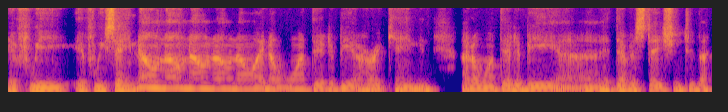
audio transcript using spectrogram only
If we if we say no no no no no I don't want there to be a hurricane and I don't want there to be a, a devastation to the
